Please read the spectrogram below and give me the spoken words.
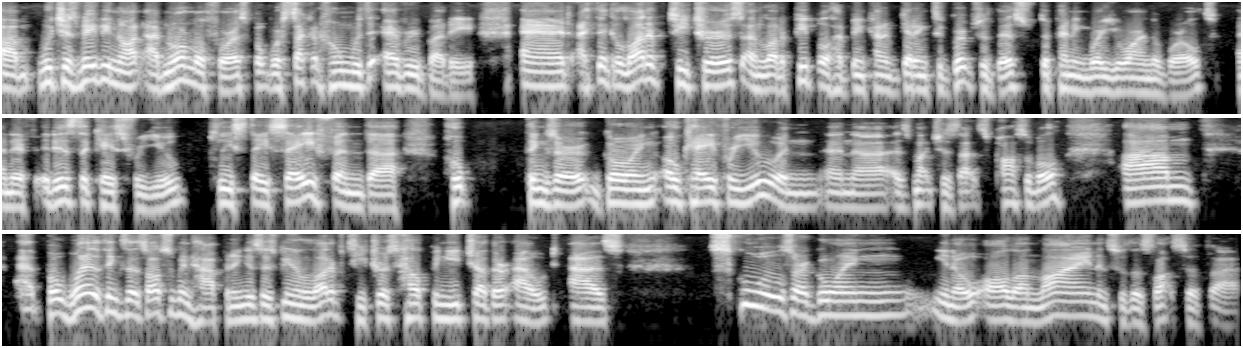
um, which is maybe not abnormal for us, but we're stuck at home with everybody. And I think a lot of teachers and a lot of people have been kind of getting to grips with this, depending where you are in the world. And if it is the case for you, please stay safe and uh, hope things are going okay for you and, and uh, as much as that's possible. Um, but one of the things that's also been happening is there's been a lot of teachers helping each other out as schools are going you know all online. And so there's lots of uh,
